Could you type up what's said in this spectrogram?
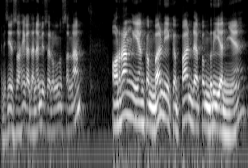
Hadisnya sahih kata Nabi Wasallam, orang yang kembali kepada pemberiannya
